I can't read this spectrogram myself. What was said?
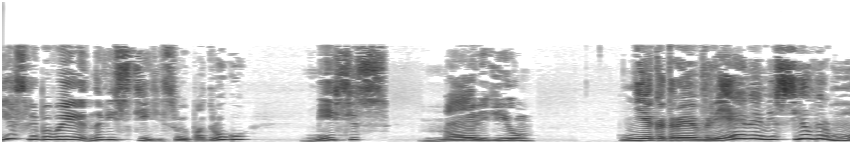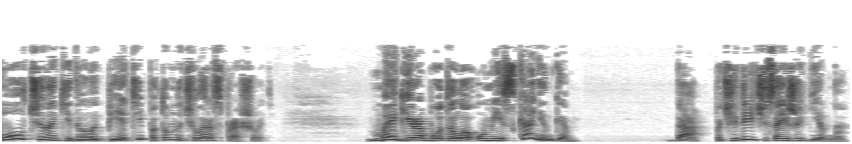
если бы вы навестили свою подругу, миссис Мэридиум. Некоторое время мисс Силвер молча накидывала петли, потом начала расспрашивать. Мэгги работала у мисс Каннингем? Да, по четыре часа ежедневно,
